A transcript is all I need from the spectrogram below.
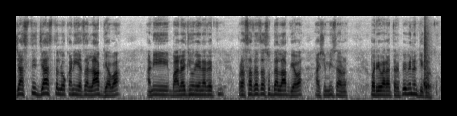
जास्तीत जास्त लोकांनी याचा लाभ घ्यावा आणि बालाजीवर येणाऱ्या प्रसादाचासुद्धा लाभ घ्यावा अशी मी सर परिवारातर्फे विनंती करतो.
